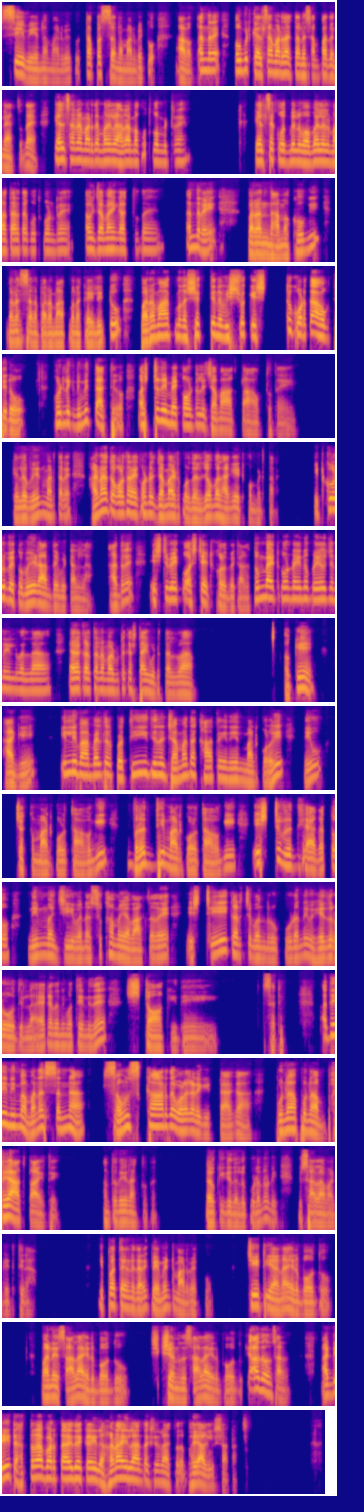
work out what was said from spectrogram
ಸೇವೆಯನ್ನ ಮಾಡಬೇಕು, ತಪಸ್ಸನ್ನ ಮಾಡಬೇಕು. ಆವಾಗ ಅಂದ್ರೆ ಹೋಗ್ಬಿಟ್ಟು ಕೆಲಸ ಮಾಡಿದಾಗ ತಾನೇ ಸಂಪಾದನೆ ಆಗ್ತದೆ. ಕೆಲಸನೇ ಮಾಡದೆ ಮನೇಲಿ ಆರಾಮಾಗಿ ಕೂತ್ಕೊಂಡ್ಬಿಟ್ರೆ? ಕೆಲ್ಸಕ್ಕೆ ಹೋದ್ಮೇಲೆ ಮೊಬೈಲಲ್ಲಿ ಮಾತಾಡ್ತಾ ಕೂತ್ಕೊಂಡ್ರೆ ಅವಾಗ ಜಮ ಹೆಂಗಾಗ್ತದೆ? ಅಂದ್ರೆ ಪರಂಧಾಮಕ್ಕೆ ಹೋಗಿ ಮನಸ್ಸನ್ನ ಪರಮಾತ್ಮನ ಕೈಲಿಟ್ಟು ಪರಮಾತ್ಮನ ಶಕ್ತಿನ ವಿಶ್ವಕ್ಕೆ ಎಷ್ಟು ಕೊಡ್ತಾ ಹೋಗ್ತಿರೋ, ಕೊಡ್ಲಿಕ್ಕೆ ನಿಮಿತ್ತ ಆಗ್ತಿರೋ ಅಷ್ಟು ನಿಮ್ಮ ಅಕೌಂಟ್ ಅಲ್ಲಿ ಜಮಾ ಆಗ್ತಾ ಹೋಗ್ತದೆ. ಕೆಲವ್ರು ಏನ್ ಮಾಡ್ತಾರೆ, ಹಣ ತಗೊಳ್ತಾರೆ ಅಕೌಂಟ್ ಜಮಾ ಇಟ್ಕೊಳ್ತಾರೆ ಜೋಬಲ್ ಹಾಗೆ ಇಟ್ಕೊಂಡ್ಬಿಡ್ತಾರೆ. ಇಟ್ಕೊಳ್ಬೇಕು, ಬೇಡ ಅಂತ ಹೇಳ್ಬಿಟ್ಟಲ್ಲ. ಆದ್ರೆ ಎಷ್ಟು ಬೇಕೋ ಅಷ್ಟೇ ಇಟ್ಕೊಳ್ಬೇಕಾಗುತ್ತೆ. ತುಂಬಾ ಇಟ್ಕೊಂಡ್ರೆ ಏನು ಪ್ರಯೋಜನ ಇಲ್ವಲ್ಲ? ಯಾರ ಕಳ್ತನ ಮಾಡ್ಬಿಟ್ಟು ಕಷ್ಟ ಆಗಿಬಿಡುತ್ತಲ್ವಾ? ಓಕೆ? ಹಾಗೆ ಇಲ್ಲಿ ಬಾ ಬೆಳ್ತಾರೆ ಪ್ರತಿದಿನ ಜಮದ ಖಾತೆಯನ್ನು ಏನು ಮಾಡ್ಕೊಳ್ಳಿ ನೀವು ಚೆಕ್ ಮಾಡ್ಕೊಳ್ತಾ ಹೋಗಿ, ವೃದ್ಧಿ ಮಾಡ್ಕೊಳ್ತಾ ಹೋಗಿ, ಎಷ್ಟು ವೃದ್ಧಿ ಆಗತ್ತೋ ನಿಮ್ಮ ಜೀವನ ಸುಖಮಯವಾಗ್ತದೆ. ಎಷ್ಟೇ ಖರ್ಚು ಬಂದರೂ ಕೂಡ ನೀವು ಹೆದರೋದಿಲ್ಲ. ಯಾಕಂದ್ರೆ ನಿಮ್ಮ ಏನಿದೆ? ಸ್ಟಾಕ್ ಇದೆ. ಸರಿ. ಅದೇ ನಿಮ್ಮ ಮನಸ್ಸನ್ನ ಸಂಸ್ಕಾರದ ಒಳಗಡೆಗಿಟ್ಟಾಗ ಪುನಃ ಪುನಃ ಭಯ ಆಗ್ತಾ ಇದೆ. ಅಂಥದ್ದೇನಾಗ್ತದೆ? ಲೌಕಿಕದಲ್ಲೂ ಕೂಡ ನೋಡಿ ನೀವು ಸಾಲ ಮಾಡಿರ್ತೀರಾ ಇಪ್ಪತ್ತೆರಡನೇ ತಾರೀಕು ಪೇಮೆಂಟ್ ಮಾಡಬೇಕು. ಚೀಟಿ ಹಣ ಇರ್ಬೋದು, ಮನೆ ಸಾಲ ಇರ್ಬೋದು, ಶಿಕ್ಷಣದ ಸಾಲ ಇರ್ಬೋದು, ಯಾವುದೋ ಒಂದು ಸಾಲ. ಆ ಡೇಟ್ ಹತ್ರ ಬರ್ತಾ ಇದೆ ಕೈಲಿ, ಹಣ ಇಲ್ಲ ಅಂತ ತಕ್ಷಣ ಏನಾಗ್ತದೆ? ಭಯ ಆಗ್ಲಿಕ್ಕೆ ಸ್ಟಾರ್ಟ್ ಆಗ್ತದೆ.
